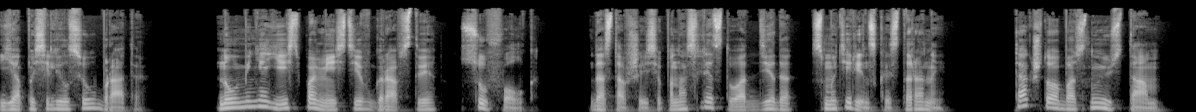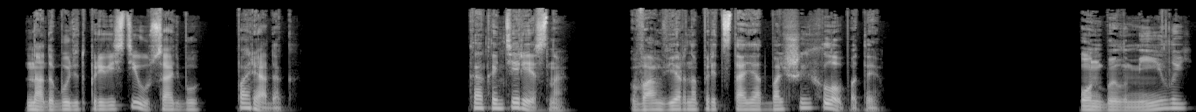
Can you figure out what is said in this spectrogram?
я поселился у брата, но у меня есть поместье в графстве Суфолк, доставшееся по наследству от деда с материнской стороны. Так что обоснуюсь там. Надо будет привести усадьбу в порядок. Как интересно. Вам, верно, предстоят большие хлопоты. Он был милый,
